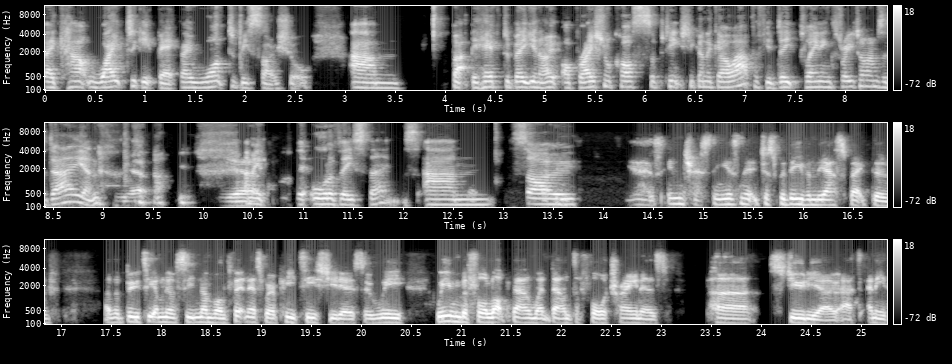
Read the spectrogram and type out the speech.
they can't wait to get back. They want to be social. Um, but there have to be, you know, operational costs are potentially going to go up if you're deep cleaning three times a day. And, yeah. You know, yeah. I mean, all of these things. Um, so yeah, it's interesting, isn't it? Just with even the aspect of of a boutique. I mean, obviously, number one fitness, we're a PT studio, so we we even before lockdown went down to four trainers per studio at any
